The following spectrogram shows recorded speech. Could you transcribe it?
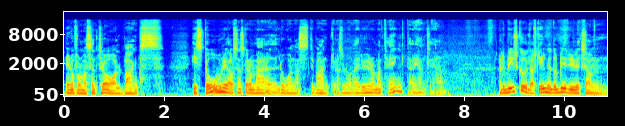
det någon form av centralbankshistoria och sen ska de här lånas till bankerna. Så lånar, hur har man tänkt där egentligen? Ja, det blir ju skuldavskrivning. Då blir det ju liksom...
